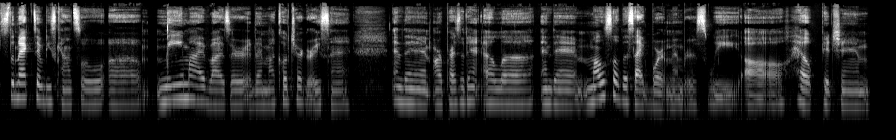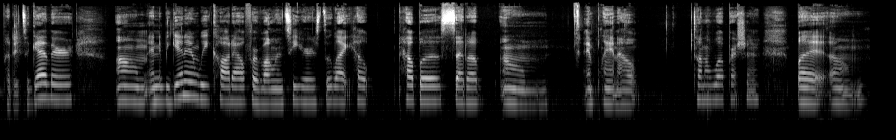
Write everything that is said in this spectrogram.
Student Activities Council, uh, me, my advisor, and then my co-chair Grayson, and then our president Ella, and then most of the SAC board members. We all helped pitch in, put it together. Um, in the beginning, we called out for volunteers to like help help us set up um, and plan out tunnel of oppression, But um,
